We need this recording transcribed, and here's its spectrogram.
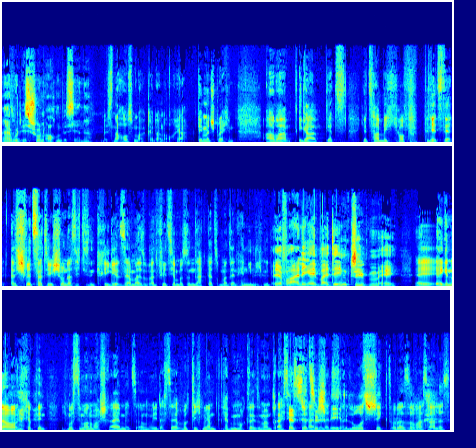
Ja. Na gut, ist schon auch ein bisschen, ne? ist eine Hausmarke dann auch, ja, dementsprechend. Aber egal, jetzt, jetzt habe ich, ich hoffe, wenn jetzt der, also ich schwitze natürlich schon, dass ich diesen kriege, ist ja mal so, man fühlt sich immer so nackt, als ob man sein Handy nicht mit. Ja, vor allen Dingen, ey, bei den Typen, ey. Ja, ja, ja, genau. Und ich habe den, ich musste ihm auch nochmal schreiben jetzt irgendwie, dass der wirklich mir, am, ich habe ihm auch gesagt, so mal am 30. Jetzt ist ja schreiben, zu wenn spät. dann losschickt oder sowas alles.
